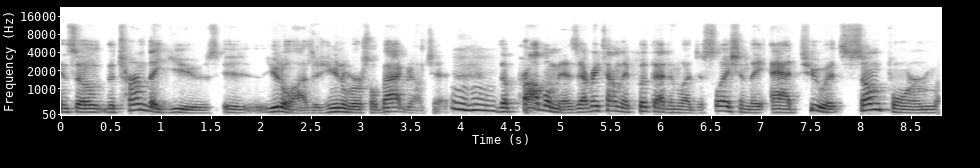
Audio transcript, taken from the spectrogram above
And so the term they use is utilizes universal background check. Mm-hmm. The problem is every time they put that in legislation, they add to it some form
